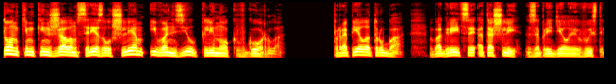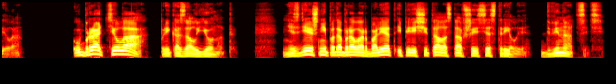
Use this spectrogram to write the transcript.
тонким кинжалом срезал шлем и вонзил клинок в горло. Пропела труба. Вагрийцы отошли за пределы выстрела. «Убрать тела!» — приказал Йонат. Нездешний подобрал арбалет и пересчитал оставшиеся стрелы. Двенадцать.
